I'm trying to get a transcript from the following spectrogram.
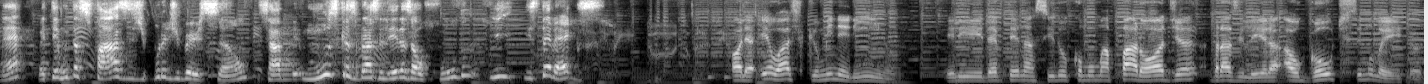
né? Vai ter muitas fases de pura diversão, sabe? Músicas brasileiras ao fundo e easter eggs. Olha, eu acho que o Mineirinho, ele deve ter nascido como uma paródia brasileira ao Goat Simulator.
